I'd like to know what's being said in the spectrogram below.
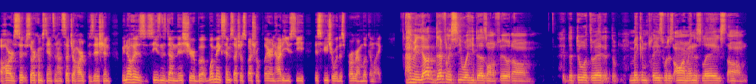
a hard circumstance and such a hard position. We know his season's done this year, but what makes him such a special player, and how do you see his future with this program looking like? I mean, y'all definitely see what he does on the field. Um, the dual threat, the making plays with his arm and his legs, um,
